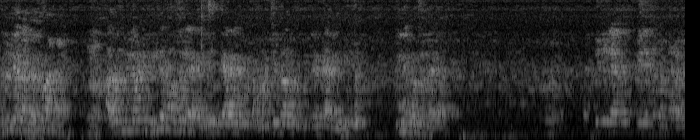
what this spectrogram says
బిల్లు లేదండి ఉం. ఆ రోజు బిల్లు అంటే బిల్లు ఏం అవసరం లేదు ఇది గ్యారెంటీ ఉంటాం. మంచి కాదు బిల్లు ట్యాగింది బిల్లు ఏం అవసరం లేదు బిల్లు లేకపోతే మీరు ఎట్లా పడ్డారు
